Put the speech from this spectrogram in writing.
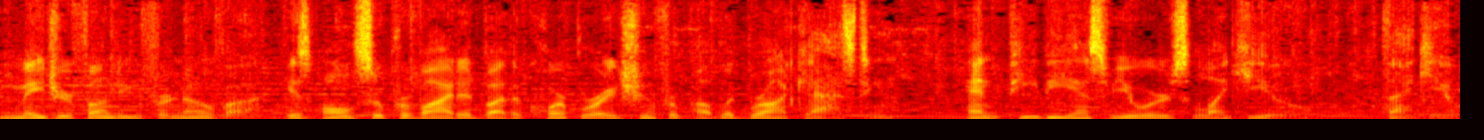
Major funding for NOVA is also provided by the Corporation for Public Broadcasting and PBS viewers like you. Thank you.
